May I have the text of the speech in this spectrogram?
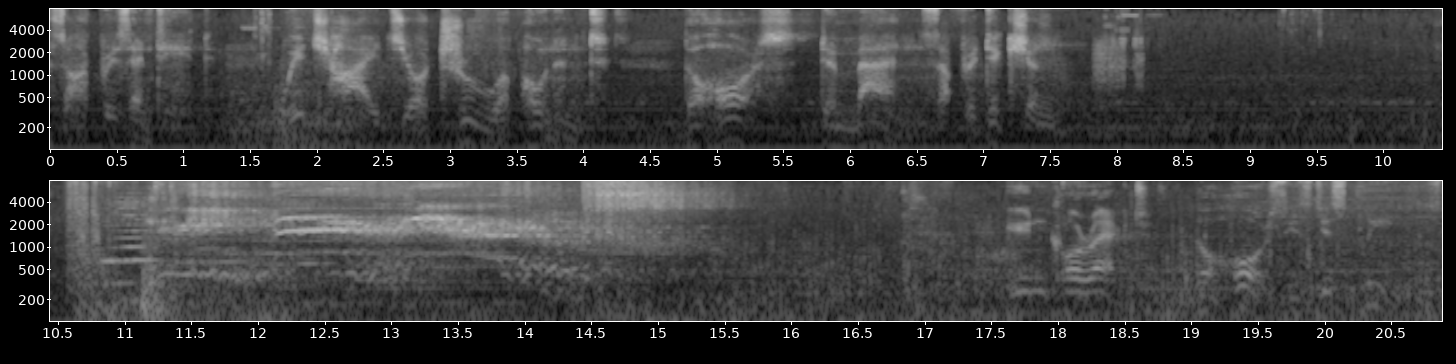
Cabal. presented, which hides your true opponent. The horse demands a prediction. Incorrect. The horse is displeased.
